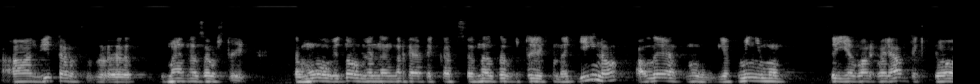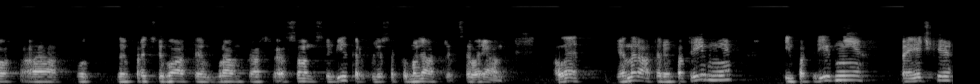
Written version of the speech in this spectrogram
а вітер е, в мене завжди. Тому відновлена енергетика це не завжди надійно, але ну як мінімум це є вар- варіант, якщо а, от е, працювати в рамках е, сонце, вітер плюс акумулятори це варіант. Але генератори потрібні і потрібні печки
